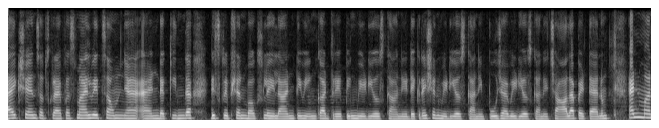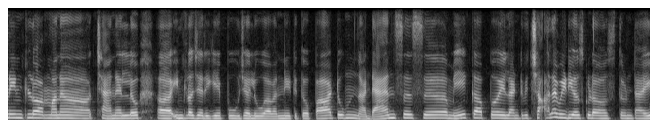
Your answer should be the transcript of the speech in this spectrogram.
like share subscribe for smile with Soumya and కింద డిస్క్రిప్షన్ బాక్స్లో ఇలాంటివి ఇంకా డ్రేపింగ్ వీడియోస్ కానీ డెకరేషన్ వీడియోస్ కానీ పూజా వీడియోస్ కానీ చాలా పెట్టాను. అండ్ మన ఇంట్లో మన ఛానల్లో ఇంట్లో జరిగే పూజలు అవన్నిటితో పాటు నా డ్యాన్సెస్ డాన్సెస్ మేకప్ ఇలాంటివి చాలా వీడియోస్ కూడా వస్తుంటాయి.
